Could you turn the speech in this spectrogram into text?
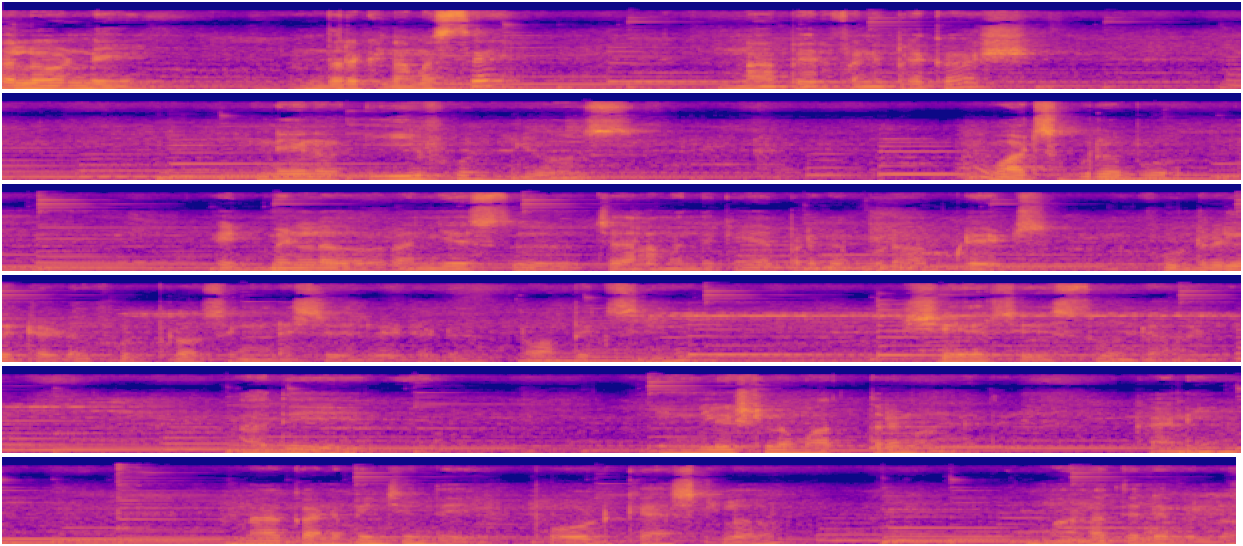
హలో అండి. అందరికి నమస్తే. నా పేరు ఫణి ప్రకాష్ నేను ఈ ఫుడ్ న్యూస్ వాట్సాప్ గ్రూపు అడ్మిన్లో రన్ చేస్తూ చాలామందికి ఎప్పటికప్పుడు updates food related food processing industry related టాపిక్స్ని షేర్ చేస్తూ ఉండేవాడిని. అది ఇంగ్లీష్లో మాత్రమే ఉండేది. కానీ నాకు అనిపించింది పోడ్కాస్ట్లో మన తెలుగులో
